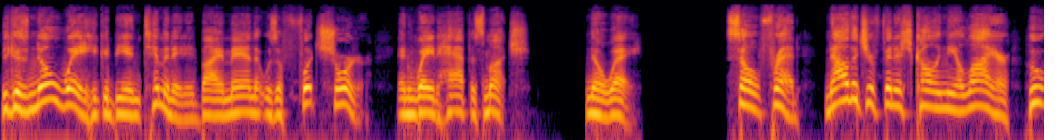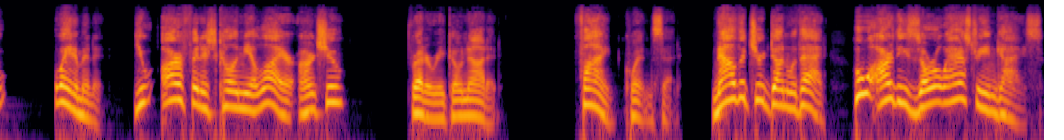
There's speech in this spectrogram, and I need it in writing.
because no way he could be intimidated by a man that was a foot shorter and weighed half as much. No way. So, Fred, now that you're finished calling me a liar, who. Wait a minute. You are finished calling me a liar, aren't you? Frederico nodded. Fine, Quentin said. Now that you're done with that, who are these Zoroastrian guys?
